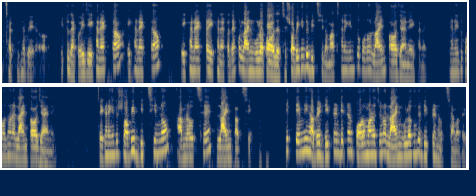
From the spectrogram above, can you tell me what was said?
আচ্ছা কীভাবে একটু দেখো, এই যে এখানে একটা এখানে একটা এখানে একটা এখানে একটা। দেখো লাইনগুলো পাওয়া যাচ্ছে, সবই কিন্তু বিচ্ছিন্ন, মাঝখানে কিন্তু কোনো লাইন পাওয়া যায় না এখানে। এখানে কিন্তু কোনো ধরনের লাইন পাওয়া যায় নাই। সেখানে কিন্তু সবই বিচ্ছিন্ন আমরা হচ্ছে লাইন পাচ্ছি। ঠিক তেমনি ভাবে ডিফারেন্ট ডিফারেন্ট পরমাণুর জন্য লাইনগুলো কিন্তু ডিফারেন্ট হচ্ছে আমাদের।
